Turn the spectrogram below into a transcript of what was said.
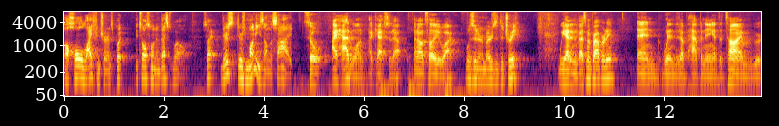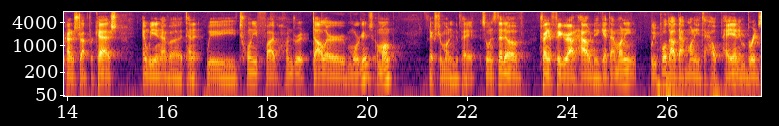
a whole life insurance, but it's also an investment as well. So I, there's there's monies on the side. So I had one. I cashed it out, and I'll tell you why. Was it an emergency the tree? we had an investment property and what ended up happening at the time we were kind of strapped for cash and we didn't have a tenant. We $2500 mortgage a month extra money to pay it. So instead of trying to figure out how to get that money we pulled out that money to help pay it and bridge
